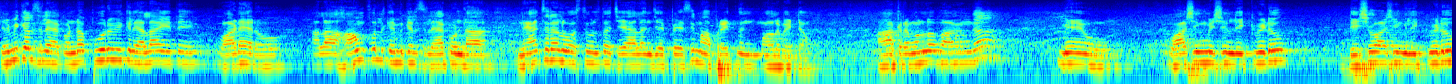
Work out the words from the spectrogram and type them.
కెమికల్స్ లేకుండా పూర్వీకులు ఎలా అయితే వాడారో అలా హార్మ్ఫుల్ కెమికల్స్ లేకుండా నేచురల్ వస్తువులతో చేయాలని చెప్పేసి మా ప్రయత్నం మొదలుపెట్టాం. ఆ క్రమంలో భాగంగా మేము washing machine liquid dish washing liquid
